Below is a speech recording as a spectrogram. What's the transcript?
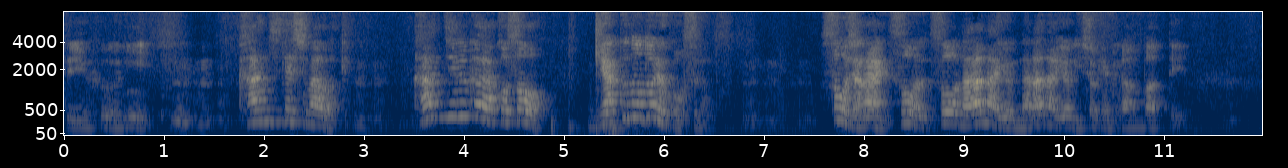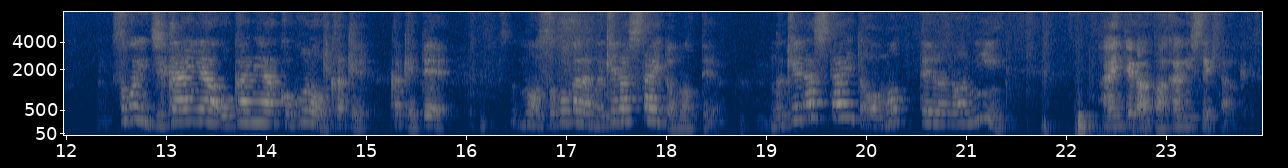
ていうふうに感じてしまうわけ。感じるからこそ逆の努力をするんです。そうじゃない。そうそうならないようにならないように一生懸命頑張っているそこに時間やお金や心をかけかけてもうそこから抜け出したいと思ってる。抜け出したいと思ってるのに相手がバカにしてきたわけです。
